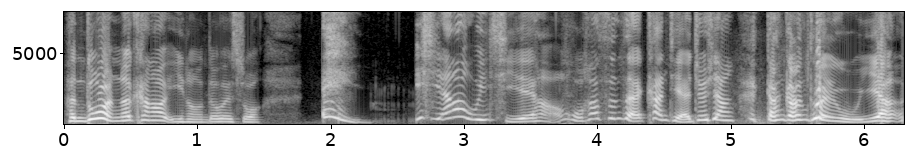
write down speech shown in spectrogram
很多人都看到宜农都会说：“哎、欸，一起让他围棋哈，我他身材看起来就像刚刚退伍一样。”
